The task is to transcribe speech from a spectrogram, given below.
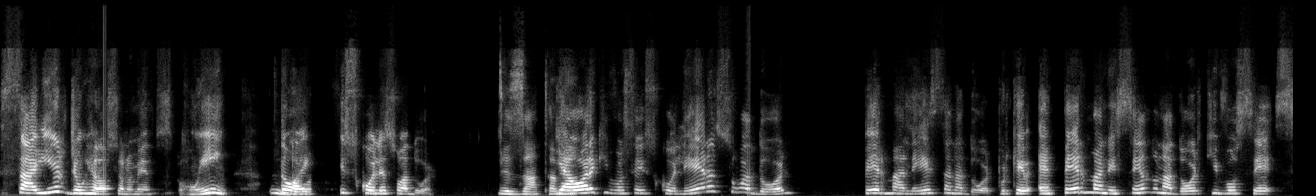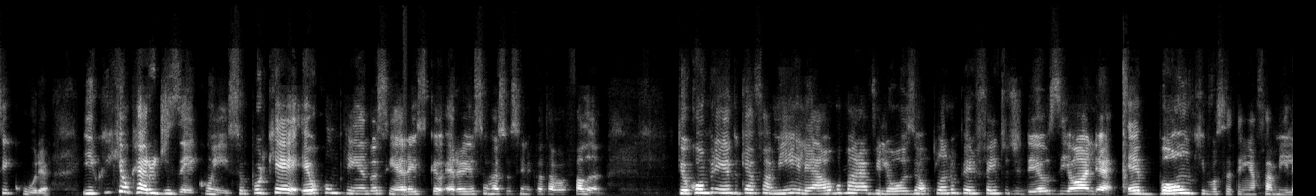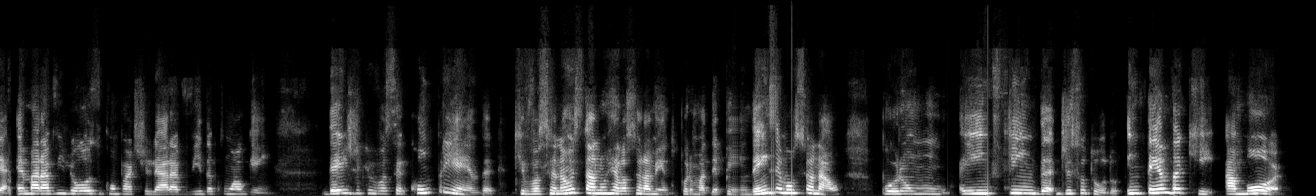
Sair de um relacionamento ruim dói. dói. Escolha a sua dor. Exatamente. E a hora que você escolher a sua dor, permaneça na dor, porque é permanecendo na dor que você se cura. E o que, que eu quero dizer com isso? Porque eu compreendo assim, era isso que eu, era esse o raciocínio que eu estava falando que eu compreendo que a família é algo maravilhoso, é o plano perfeito de Deus. E olha, é bom que você tenha família, é maravilhoso compartilhar a vida com alguém. Desde que você compreenda que você não está num relacionamento por uma dependência emocional, por um. enfim, disso tudo. Entenda que amor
